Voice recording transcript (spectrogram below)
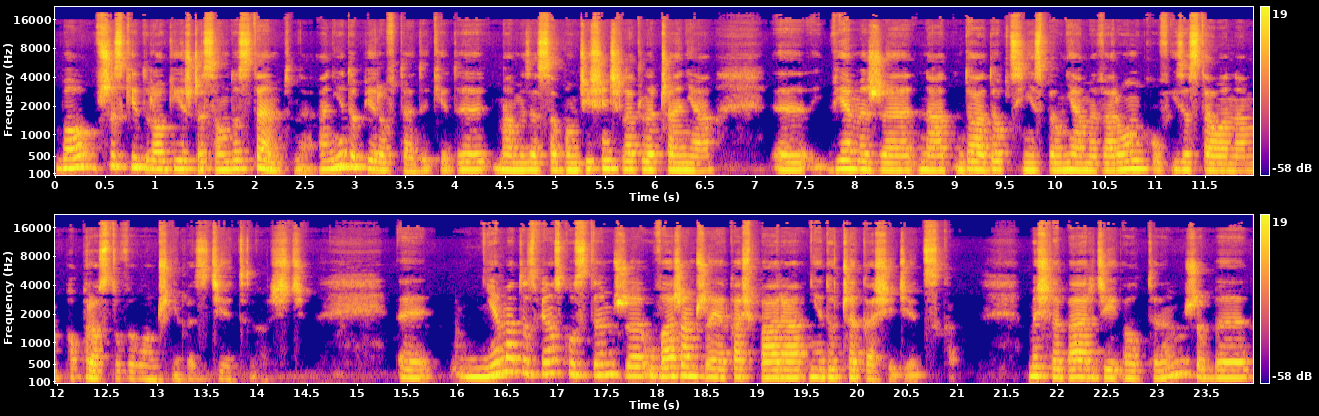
bo wszystkie drogi jeszcze są dostępne, a nie dopiero wtedy, kiedy mamy za sobą 10 lat leczenia, wiemy, że na, do adopcji nie spełniamy warunków i została nam po prostu wyłącznie bezdzietność. Y, nie ma to związku z tym, że uważam, że jakaś para nie doczeka się dziecka. Myślę bardziej o tym, żeby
